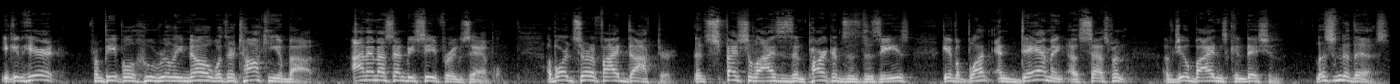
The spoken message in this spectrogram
You can hear it from people who really know what they're talking about. On MSNBC, for example, a board certified doctor that specializes in Parkinson's disease gave a blunt and damning assessment of Joe Biden's condition. Listen to this.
